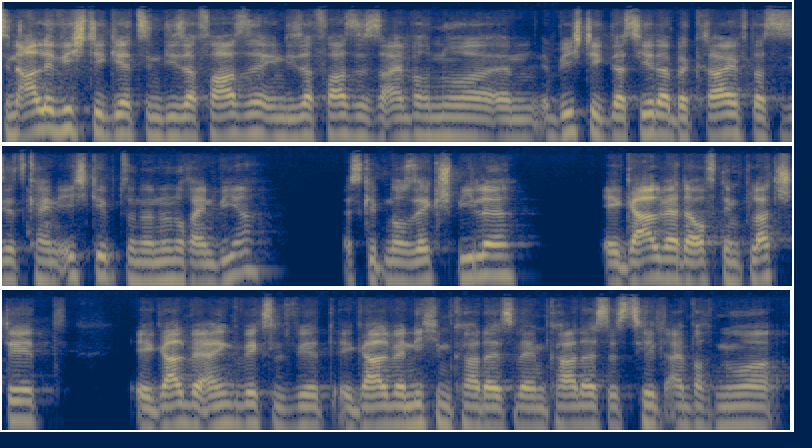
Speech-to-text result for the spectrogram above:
sind alle wichtig jetzt in dieser Phase. In dieser Phase ist es einfach nur ähm, wichtig, dass jeder begreift, dass es jetzt kein Ich gibt, sondern nur noch ein Wir. Es gibt noch sechs Spiele, egal wer da auf dem Platz steht, egal wer eingewechselt wird, egal wer nicht im Kader ist, wer im Kader ist. Es zählt einfach nur,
